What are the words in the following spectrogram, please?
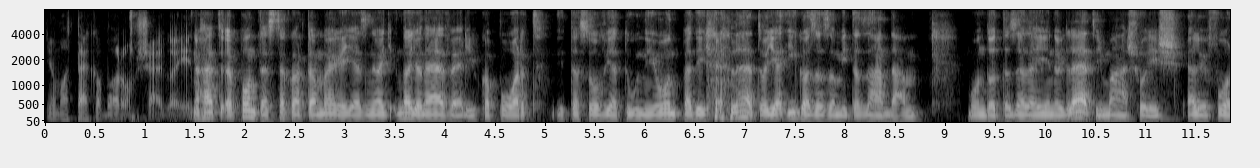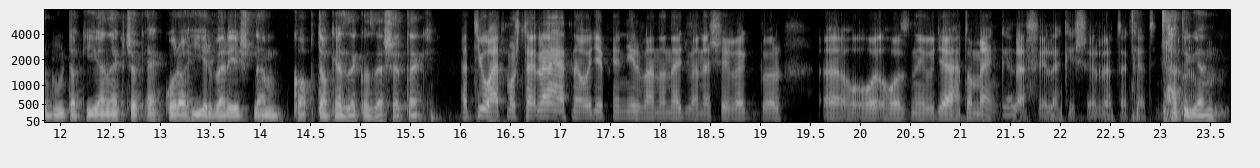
nyomatták a baromságait. Na hát pont ezt akartam megjegyezni, hogy nagyon elverjük a port itt a Szovjetunión, pedig lehet, hogy igaz az, amit az Ádám mondott az elején, hogy lehet, hogy máshol is előfordultak ilyenek, csak ekkora hírverést nem kaptak ezek az esetek. Hát jó, hát most lehetne, hogy egyébként nyilván a 40-es évekből hozni ugye hát a Mengele féle kísérleteket. Hát igen,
